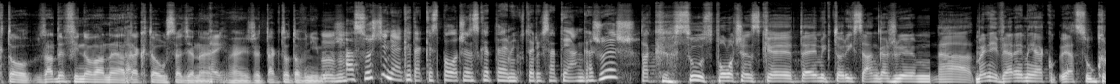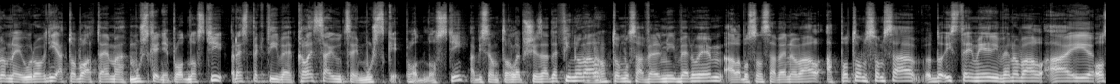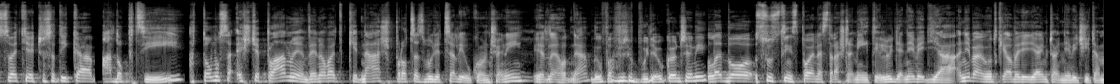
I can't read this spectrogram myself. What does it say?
takto zadefinované a tak. takto usadené. Hej. Hej, že takto to vnímaš. A sú ešte nejaké také spoločenské témy, ktorých sa ty angažuješ? Tak sú spoločenské témy, ktorých sa angažujem na menej verejnej ako viac súkromnej úrovni a to bola téma mužskej neplodnosti, respektíve klesajúcej mužskej plodnosti, aby som to lepšie zadefinoval. Áno. Tomu sa veľmi venujem, alebo som sa venoval a potom som sa do istej miery venoval aj o svete, čo sa týka adopcií a tomu sa ešte plánujem venovať, keď náš proces bude celý ukončený jedného dňa. Dúfam, že bude ukončený, lebo sú s tým spojené strašné mýty. Ľudia nevedia, nemajú odkiaľ vedieť, ja im to aj nevyčítam.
